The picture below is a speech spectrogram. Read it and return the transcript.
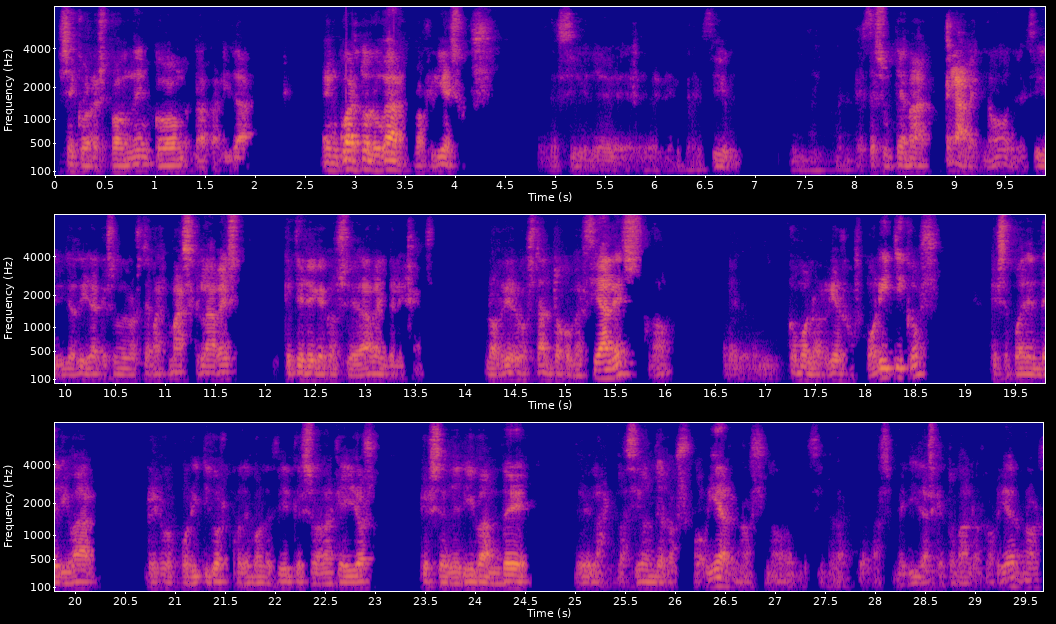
se corresponden con la realidad. En cuarto lugar, los riesgos. Es decir, eh, este es un tema clave, ¿no? Es decir, yo diría que es uno de los temas más claves que tiene que considerar la inteligencia. Los riesgos tanto comerciales, ¿no? Eh, como los riesgos políticos que se pueden derivar. Riesgos políticos podemos decir que son aquellos que se derivan de, la actuación de los gobiernos, ¿no? de las medidas que toman los gobiernos,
